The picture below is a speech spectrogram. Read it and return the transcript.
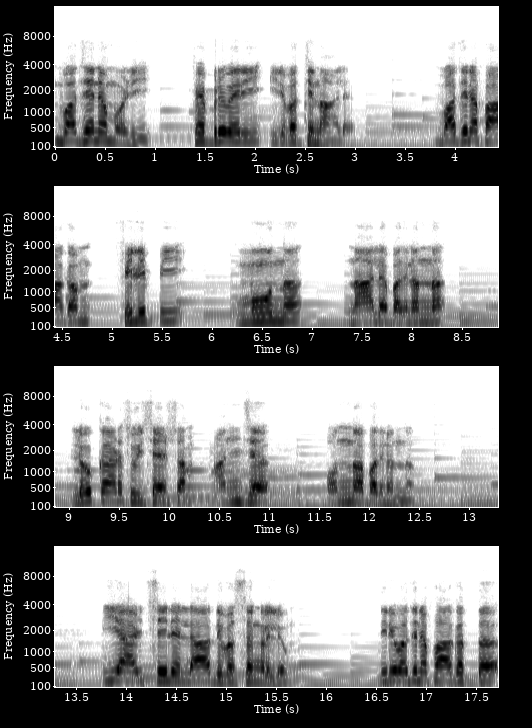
വചനമൊഴി ഫെബ്രുവരി ഇരുപത്തിനാല്. വചനഭാഗം ഫിലിപ്പി മൂന്ന് നാല് പതിനൊന്ന് ലൂക്കാട് സുവിശേഷം അഞ്ച് ഒന്ന് പതിനൊന്ന്. ഈ ആഴ്ചയിലെ എല്ലാ ദിവസങ്ങളിലും തിരുവചന ഭാഗത്ത്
